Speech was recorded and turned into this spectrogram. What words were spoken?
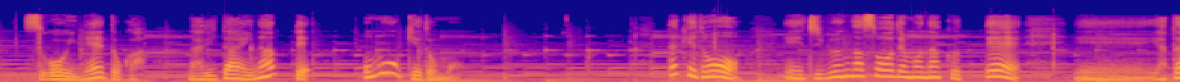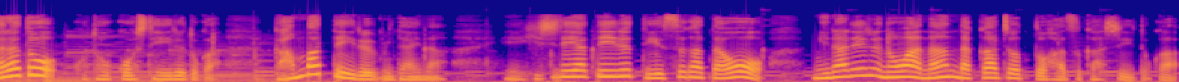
「すごいね」とか「なりたいな」って思うけども。だけど、えー、自分がそうでもなくって、えー、やたらとこう投稿しているとか頑張っているみたいな、えー、必死でやっているっていう姿を見られるのはなんだかちょっと恥ずかしいとか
